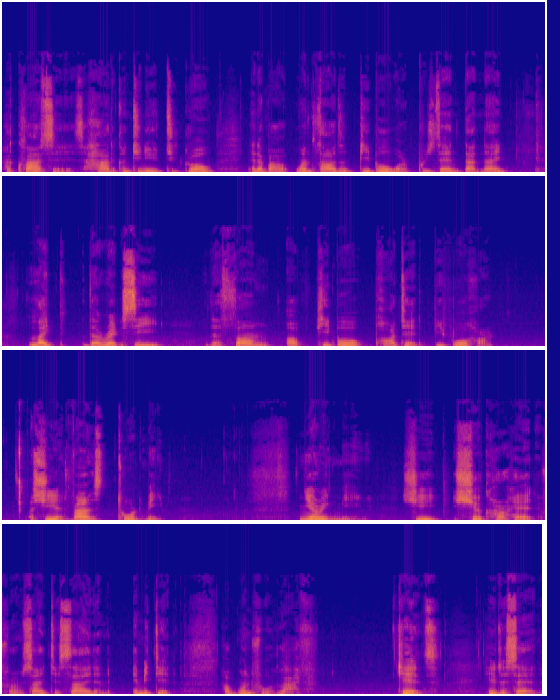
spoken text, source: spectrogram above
Her classes had continued to grow, and about 1,000 people were present that night. Like the Red Sea, the throng of people parted before her. She advanced toward me. Nearing me, she shook her head from side to side and emitted a wonderful laugh. Kids, Hilda said,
